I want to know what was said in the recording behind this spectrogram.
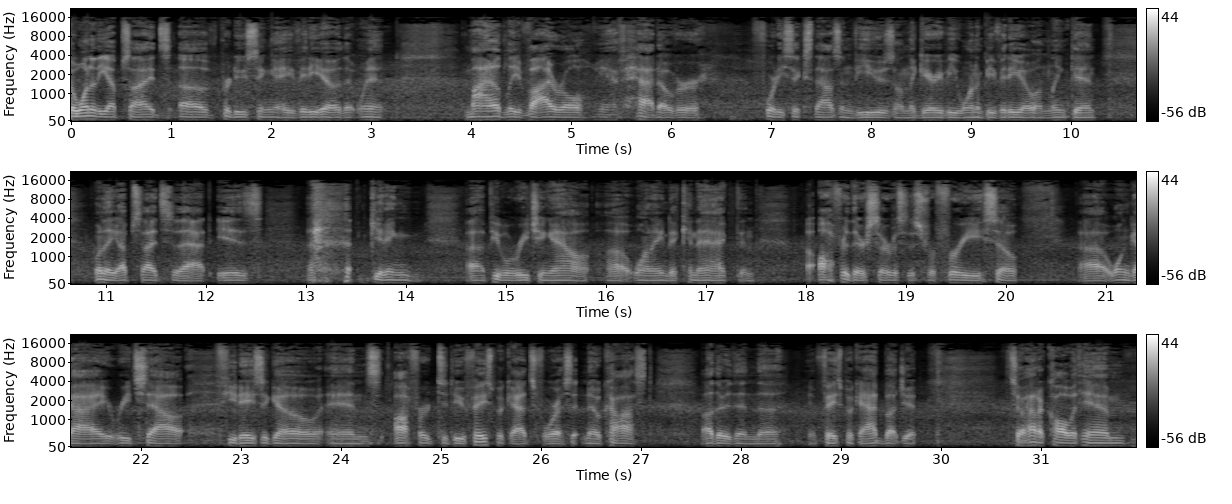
So, one of the upsides of producing a video that went mildly viral, have had over 46,000 views on the Gary V Wannabe video on LinkedIn. One of the upsides to that is getting uh, people reaching out, uh, wanting to connect and offer their services for free. So, uh, one guy reached out a few days ago and offered to do Facebook ads for us at no cost, other than the Facebook ad budget. So I had a call with him.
